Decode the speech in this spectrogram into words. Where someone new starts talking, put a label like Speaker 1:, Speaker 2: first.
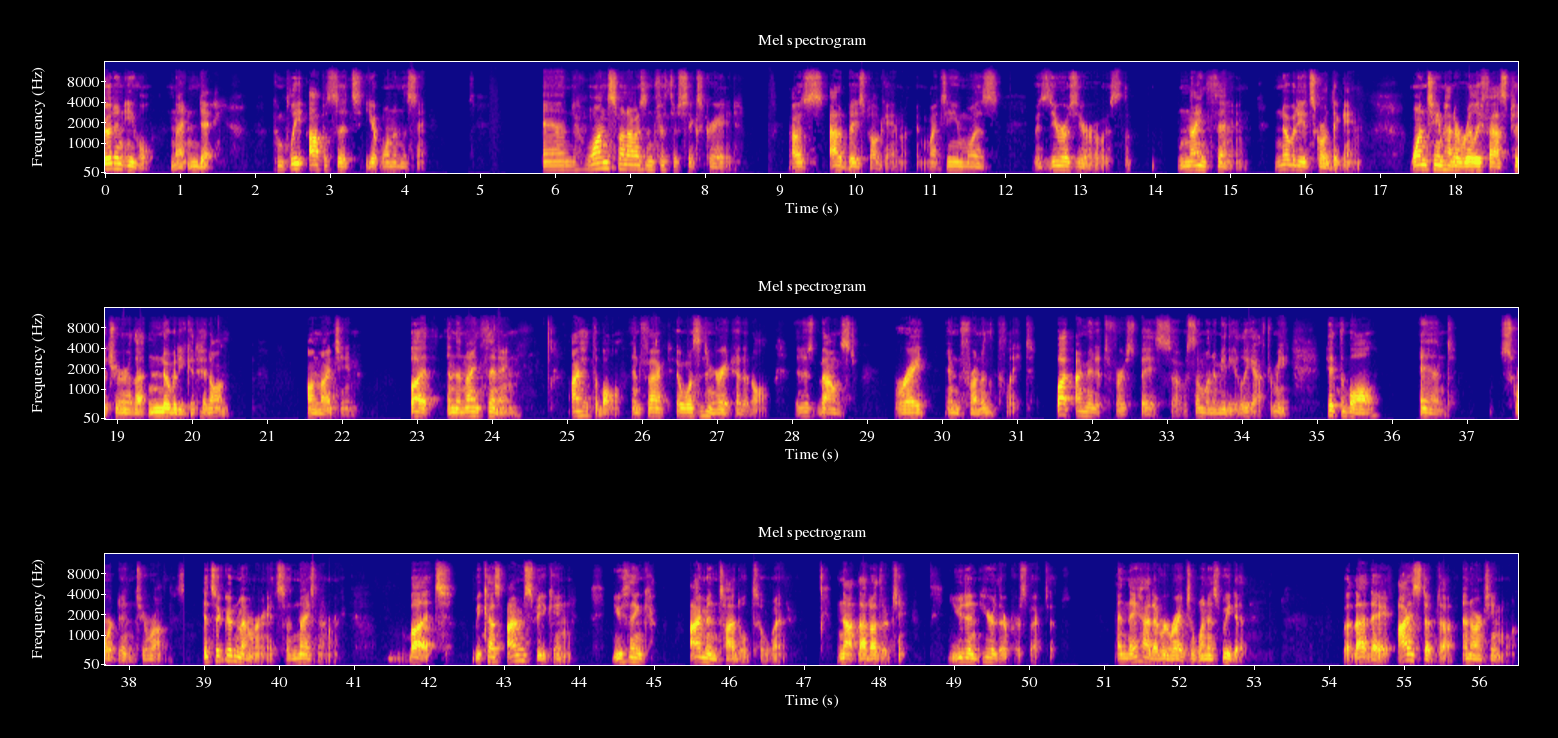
Speaker 1: Good and evil, night and day. Complete opposites, yet one and the same. And once when I was in fifth or sixth grade, I was at a baseball game. My team was it was zero zero. It was the ninth inning. Nobody had scored the game. One team had a really fast pitcher that nobody could hit on on my team. But in the ninth inning, I hit the ball. In fact, it wasn't a great hit at all. It just bounced right in front of the plate. But I made it to first base, so someone immediately after me hit the ball and scored in two runs. It's a good memory, it's a nice memory. But because I'm speaking, you think I'm entitled to win, not that other team. You didn't hear their perspective. And they had every right to win as we did. But that day, I stepped up and our team won.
